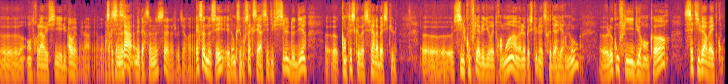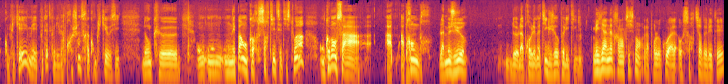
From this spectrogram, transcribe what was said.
euh, entre la Russie et l'Ukraine. Ah ouais, mais là, euh, Parce que ça, mais personne ne sait, là, je veux dire. Euh. Personne ne sait, et donc c'est pour ça que c'est assez difficile de dire quand est-ce que va se faire la bascule. si le conflit avait duré trois mois, la bascule elle serait derrière nous. le conflit dure encore. Cet hiver va être compliqué, mais peut-être que l'hiver prochain sera compliqué aussi. Donc, on n'est pas encore sorti de cette histoire. On commence à, à, à prendre la mesure de la problématique géopolitique. Mais il y a un net ralentissement. Là, pour le coup, au sortir de l'été,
